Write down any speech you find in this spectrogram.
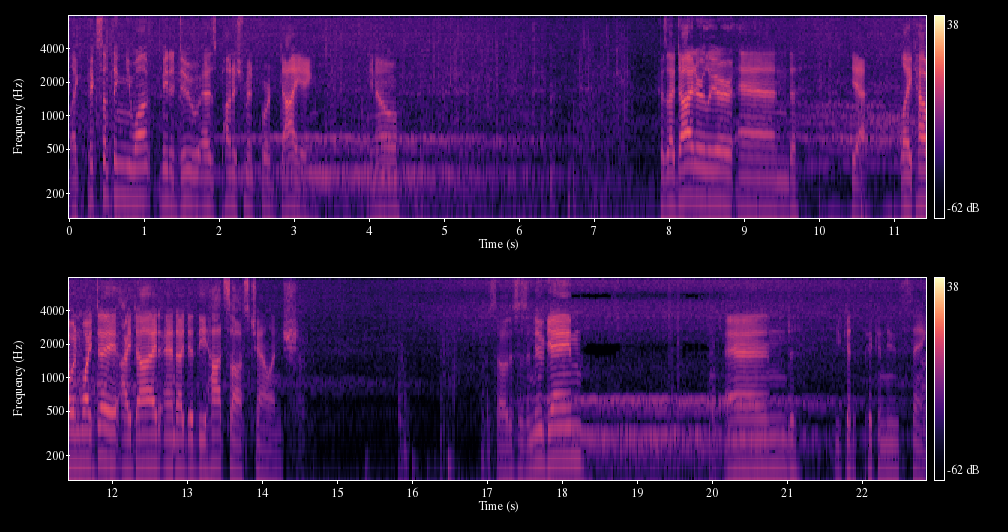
Like, pick something you want me to do as punishment for dying. You know? Because I died earlier and... Yeah. Like how in White Day, I died and I did the hot sauce challenge. So this is a new game. And you get to pick a new thing.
